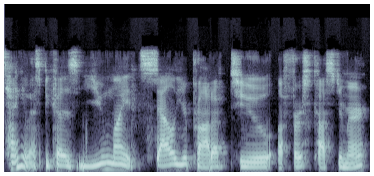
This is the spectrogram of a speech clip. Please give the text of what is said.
tenuous because you might sell your product to a first customer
